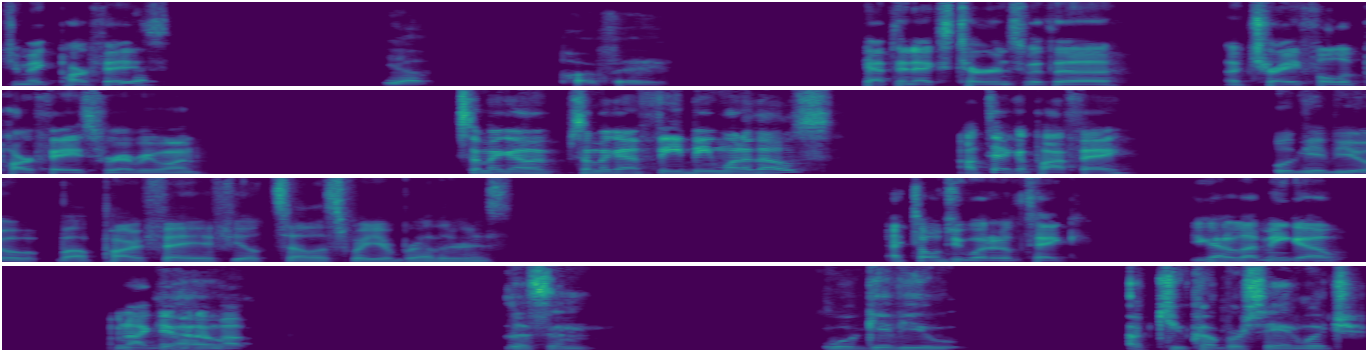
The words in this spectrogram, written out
Did you make parfaits? Yep. Parfait. Captain X turns with a a tray full of parfaits for everyone. Somebody gonna somebody gonna feed me one of those? I'll take a parfait. We'll give you a, a parfait if you'll tell us where your brother is. I told you what it'll take. You gotta let me go. I'm not giving him up. Listen, we'll give you a cucumber sandwich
